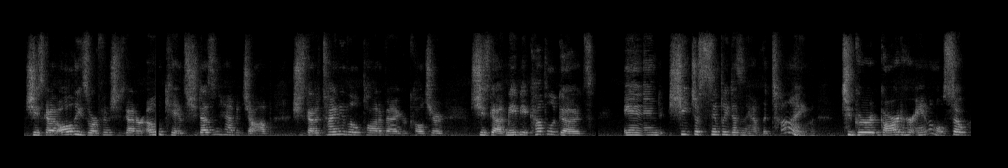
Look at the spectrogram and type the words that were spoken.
She's got all these orphans. She's got her own kids. She doesn't have a job. She's got a tiny little plot of agriculture. She's got maybe a couple of goats. And she just simply doesn't have the time to guard her animals. So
